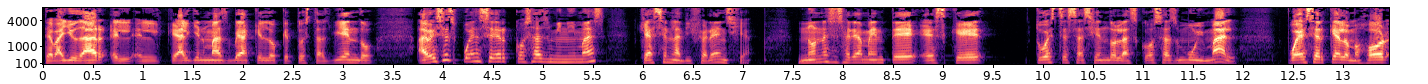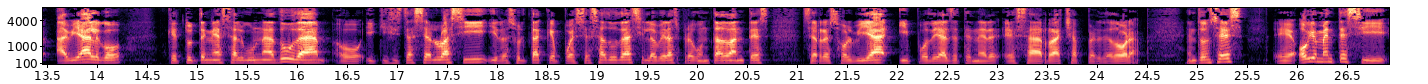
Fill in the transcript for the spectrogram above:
te va a ayudar el, el, que alguien más vea qué es lo que tú estás viendo. A veces pueden ser cosas mínimas que hacen la diferencia. No necesariamente es que tú estés haciendo las cosas muy mal. Puede ser que a lo mejor había algo que tú tenías alguna duda o, y quisiste hacerlo así y resulta que pues esa duda si lo hubieras preguntado antes se resolvía y podías detener esa racha perdedora. Entonces, eh, obviamente si,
